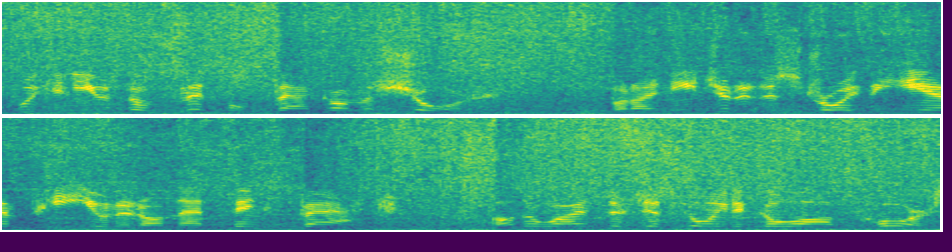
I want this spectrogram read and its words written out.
If we can use those missiles back on the shore. But I need you to destroy the EMP unit on that thing's back. Otherwise, they're just going to go off course.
